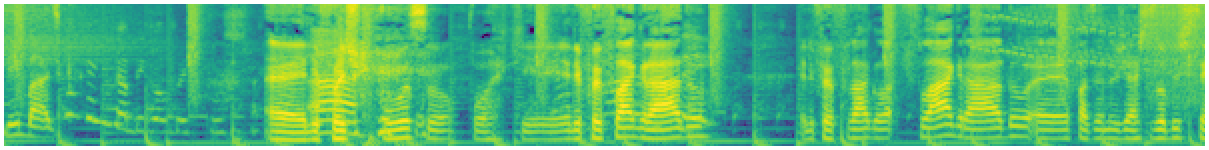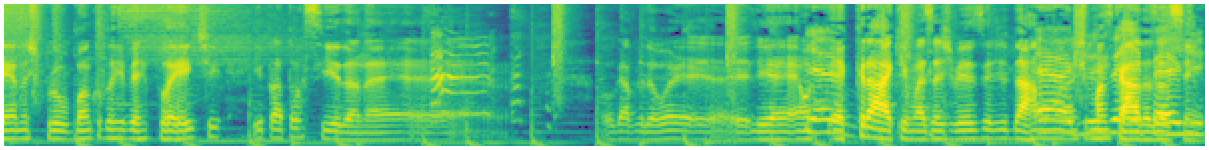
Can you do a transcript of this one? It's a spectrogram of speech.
bem básica. Por que o Gabigol foi expulso? É, ele Ah. foi expulso porque ele foi flagrado. Ele foi flagrado é, fazendo gestos obscenos pro banco do River Plate e pra torcida, né? É, O Gabriel, é, ele é, um- Ele é- é craque, mas às vezes ele dá É, umas mancadas assim.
